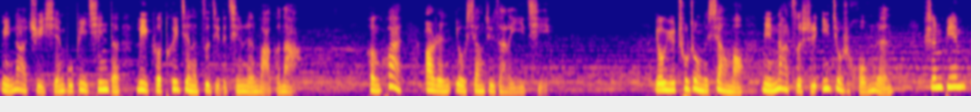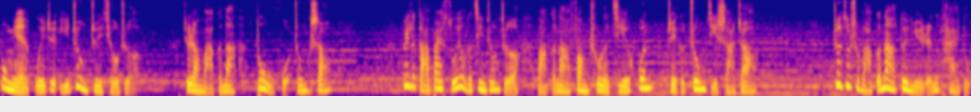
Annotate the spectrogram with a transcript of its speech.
米娜取贤不避亲的立刻推荐了自己的情人瓦格纳。很快，二人又相聚在了一起。由于出众的相貌，敏娜此时依旧是红人，身边不免围着一众追求者，这让瓦格纳妒火中烧。为了打败所有的竞争者，瓦格纳放出了结婚这个终极杀招。这就是瓦格纳对女人的态度：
